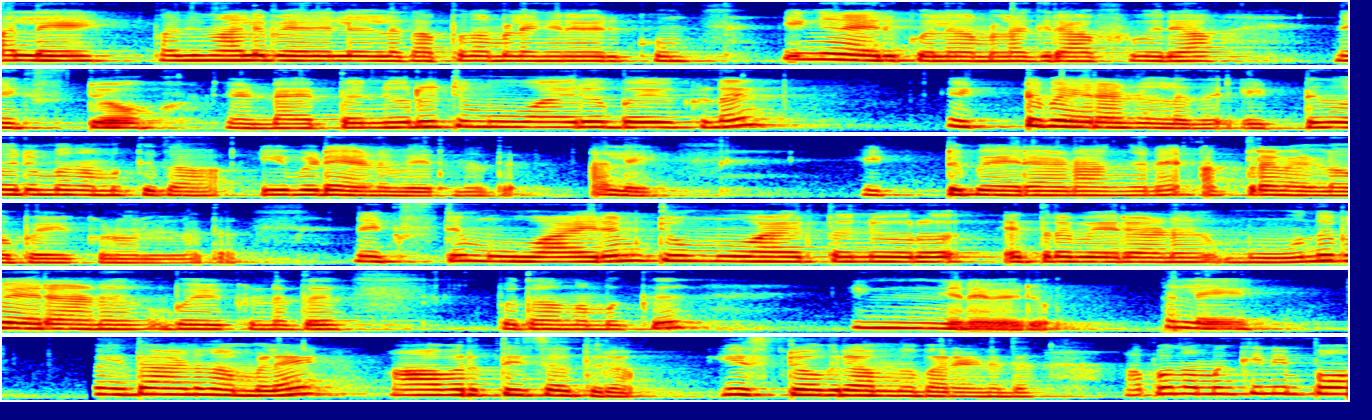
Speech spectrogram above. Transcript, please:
അല്ലേ? പതിനാല് പേരിലുള്ളത്. അപ്പോൾ നമ്മൾ എങ്ങനെ ആയിരിക്കും ഇങ്ങനെ ആയിരിക്കുമല്ലേ നമ്മളെ ഗ്രാഫ് വരിക. നെക്സ്റ്റോ രണ്ടായിരത്തഞ്ഞൂറ് ടു മൂവായിരം ഉപയോഗിക്കണേ എട്ട് പേരാണുള്ളത് എട്ട് എന്ന് വരുമ്പോൾ നമുക്കിതാ ഇവിടെയാണ് വരുന്നത് അല്ലേ? എട്ട് പേരാണ് അങ്ങനെ അത്ര വെള്ളം ഉപയോഗിക്കണമുള്ളത് നെക്സ്റ്റ് മൂവായിരം ടു മൂവായിരത്തഞ്ഞൂറ് എത്ര പേരാണ്? മൂന്ന് പേരാണ് ഉപയോഗിക്കുന്നത് അപ്പോൾ ഇതാ നമുക്ക് ഇങ്ങനെ വരും അല്ലേ? അപ്പോൾ ഇതാണ് നമ്മളെ ആവർത്തി ചതുരം ഹിസ്റ്റോഗ്രാം എന്ന് പറയുന്നത് അപ്പോൾ നമുക്കിനിപ്പോൾ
